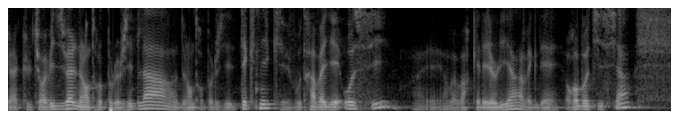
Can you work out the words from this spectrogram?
la, culture visuelle, de l'anthropologie de l'art, de l'anthropologie des techniques. Vous travaillez aussi, et on va voir quel est le lien avec des roboticiens, euh,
